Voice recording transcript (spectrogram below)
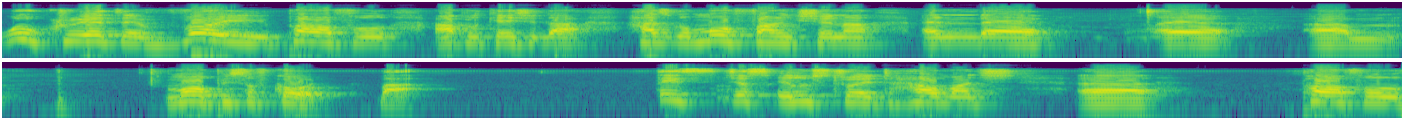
we'll create a very powerful application that has got more function and uh, uh, um, more piece of code but this just illustrates how much uh, powerful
